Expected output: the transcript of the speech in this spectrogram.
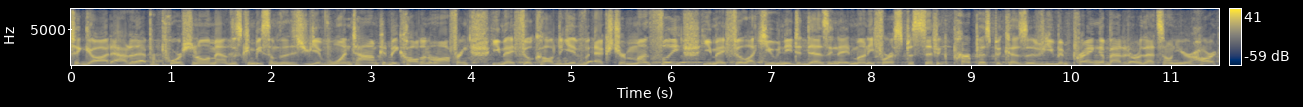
to God out of that proportional amount. This can be something that you give one time, could be called an offering. You may feel called to give extra monthly. You may feel like you need to designate money for a specific purpose because of you've been praying about it or that's on your heart.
